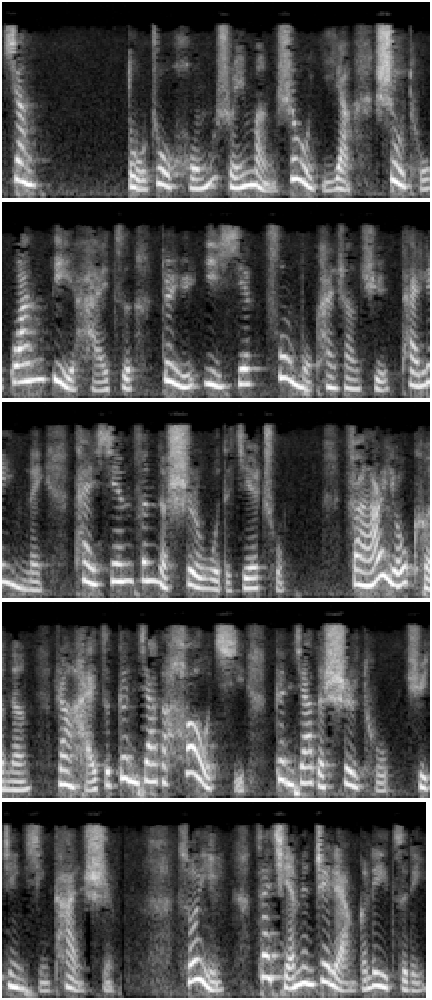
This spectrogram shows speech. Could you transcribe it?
像堵住洪水猛兽一样，试图关闭孩子对于一些父母看上去太另类、太先锋的事物的接触，反而有可能让孩子更加的好奇，更加的试图去进行探视。所以在前面这两个例子里，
